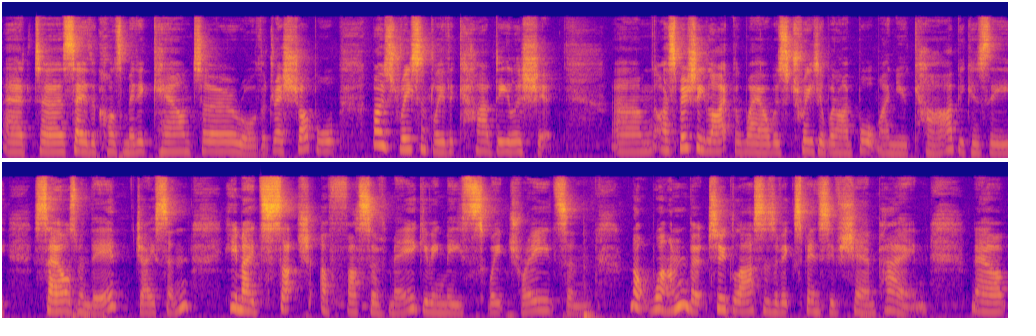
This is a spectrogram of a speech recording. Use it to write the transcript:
at, uh, say, the cosmetic counter or the dress shop, or most recently, the car dealership. Um, I especially like the way I was treated when I bought my new car because the salesman there, Jason, he made such a fuss of me, giving me sweet treats and not one but two glasses of expensive champagne. Now,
